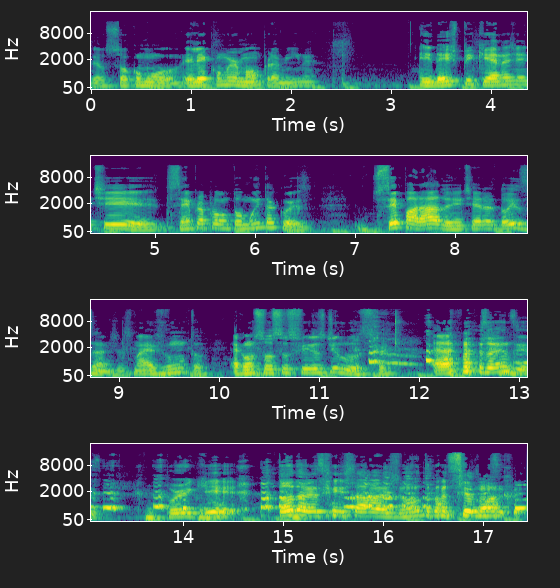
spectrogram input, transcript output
Eu sou como. Ele é como irmão pra mim, né? E desde pequeno a gente sempre aprontou muita coisa. Separado a gente era dois anjos, mas junto é como se fossem os filhos de Lúcifer. Era mais ou menos isso. Porque toda vez que a gente tava junto acontecia alguma coisa.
